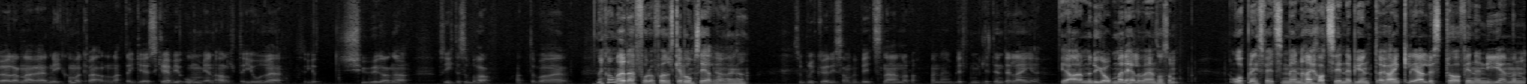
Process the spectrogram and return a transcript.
før den der eh, nykommerkvelden at jeg skrev jo om igjen alt jeg gjorde sikkert 20 ganger. Så gikk det så bra at det bare Det kan være derfor, da, for du skrev om seg mange Ja. ganger. Så bruker jeg de samme vitsene ennå, da. Men jeg er blitt litt en del lengre. Ja, men du jobber med det hele veien. Sånn som åpningsvitsen min har jeg hatt siden jeg begynte. Jeg har egentlig jeg har lyst til å finne en ny en, men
